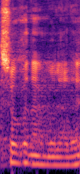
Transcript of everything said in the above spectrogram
shu bo'ladi.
